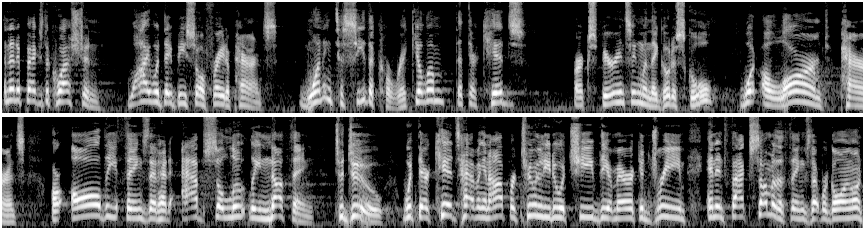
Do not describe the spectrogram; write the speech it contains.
And then it begs the question why would they be so afraid of parents? Wanting to see the curriculum that their kids are experiencing when they go to school? What alarmed parents are all the things that had absolutely nothing to do with their kids having an opportunity to achieve the American dream. And in fact, some of the things that were going on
